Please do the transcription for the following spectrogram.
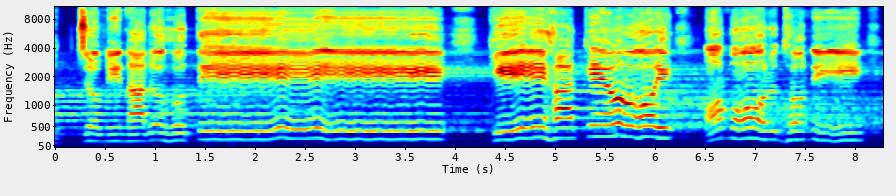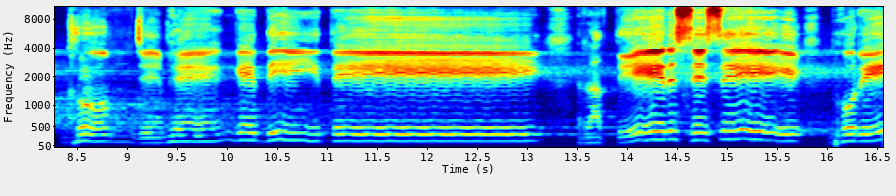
উচ্চ মিনার হতে কে হাকে ওই অমর ধ্বনি ঘুম যে ভেঙ্গে দিতে। রাতের শেষে ভোরে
